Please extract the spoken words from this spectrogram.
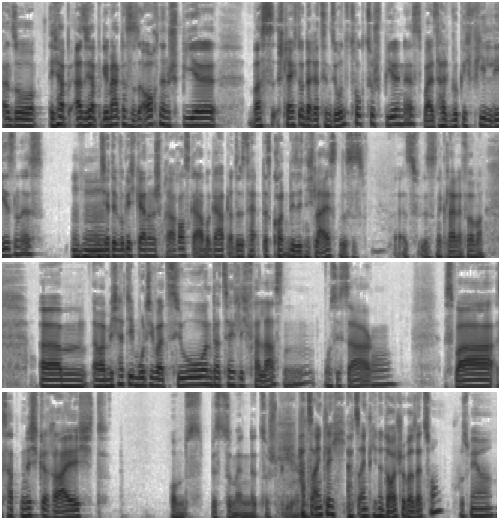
also ich habe, also ich habe gemerkt, dass es auch ein Spiel, was schlecht unter Rezensionsdruck zu spielen ist, weil es halt wirklich viel Lesen ist. Mhm. Und ich hätte wirklich gerne eine Sprachausgabe gehabt. Also das, das konnten die sich nicht leisten. Das ist, das ist eine kleine Firma. Ähm, aber mich hat die Motivation tatsächlich verlassen, muss ich sagen. Es war, es hat nicht gereicht, um es bis zum Ende zu spielen. Hat es eigentlich, hat's eigentlich eine deutsche Übersetzung? Wo es mir.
